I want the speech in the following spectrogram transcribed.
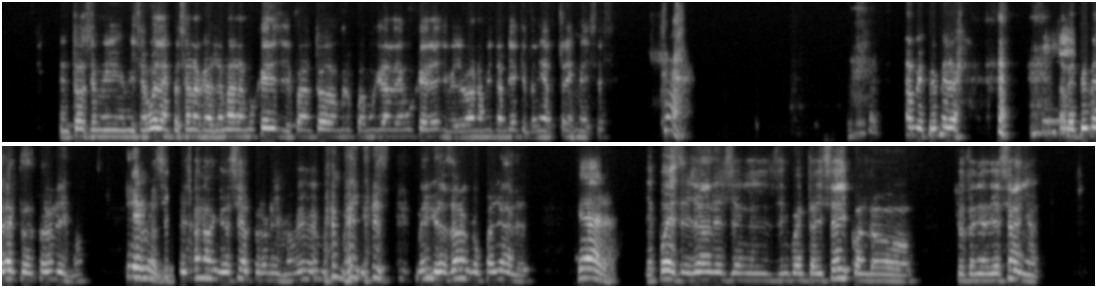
Entonces mis abuelas empezaron a llamar a las mujeres y se fueron todo un grupo muy grande de mujeres y me llevaron a mí también, que tenía tres meses. a mi primera a mi primer acto del peronismo. Así que yo no ingresé al peronismo, a mí me, ingresaron con pañales. Claro. Después, ya en el, en el 56, cuando yo tenía 10 años,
